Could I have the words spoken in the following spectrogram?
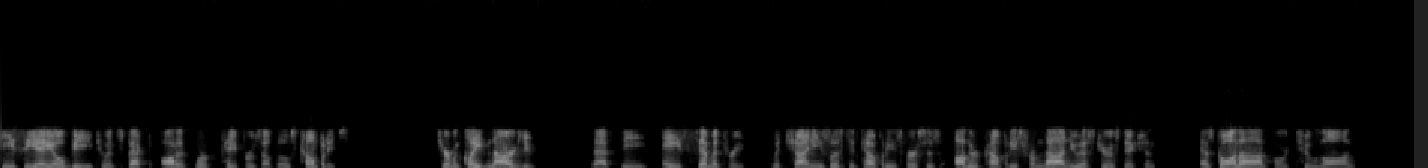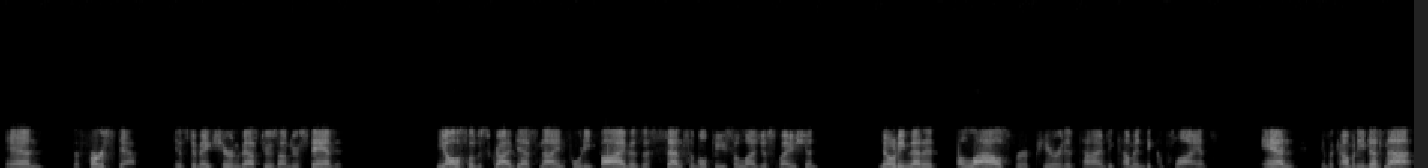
PCAOB to inspect audit work papers of those companies. Chairman Clayton argued that the asymmetry with Chinese listed companies versus other companies from non US jurisdictions has gone on for too long, and the first step is to make sure investors understand it. He also described S 945 as a sensible piece of legislation, noting that it allows for a period of time to come into compliance, and if a company does not,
